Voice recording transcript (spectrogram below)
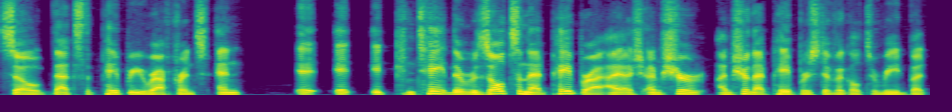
So that's the paper you referenced, and it it it contained the results in that paper. I, I'm sure I'm sure that paper is difficult to read, but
